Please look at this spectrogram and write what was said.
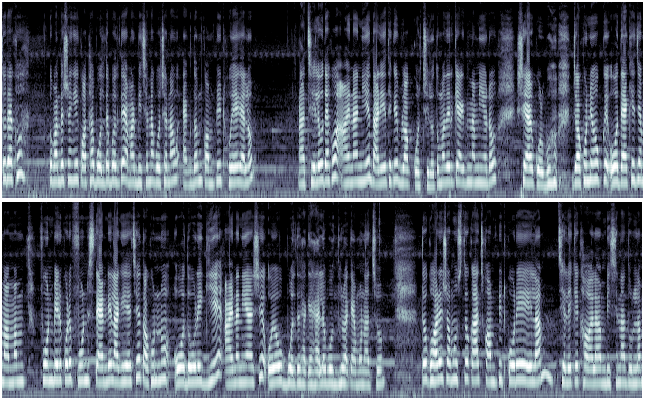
তো দেখো, তোমাদের সঙ্গে কথা বলতে বলতে আমার বিছানা গোছানাও একদম কমপ্লিট হয়ে গেল। আর ছেলেও দেখো আয়না নিয়ে দাঁড়িয়ে থেকে ব্লগ করছিল। তোমাদেরকে একদিন আমি এটাও শেয়ার করব। যখনই ওকে, ও দেখে যে মাম্মাম ফোন বের করে ফোন স্ট্যান্ডে লাগিয়েছে, তখনও ও দৌড়ে গিয়ে আয়না নিয়ে আসে ওও বলতে থাকে, হ্যালো বন্ধুরা, কেমন আছো? তো ঘরের সমস্ত কাজ কমপ্লিট করে এলাম, ছেলেকে খাওয়ালাম, বিছানা তুললাম,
